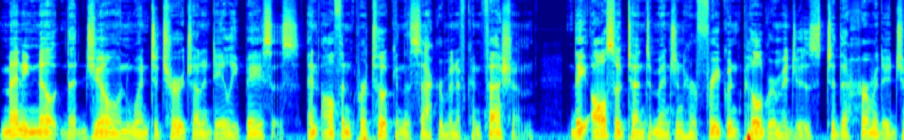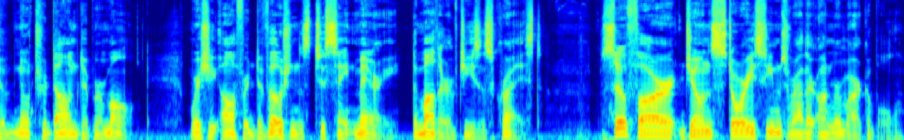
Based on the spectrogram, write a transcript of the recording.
Many note that Joan went to church on a daily basis and often partook in the sacrament of confession. They also tend to mention her frequent pilgrimages to the hermitage of Notre Dame de Bermont, where she offered devotions to Saint Mary, the mother of Jesus Christ. So far, Joan's story seems rather unremarkable,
